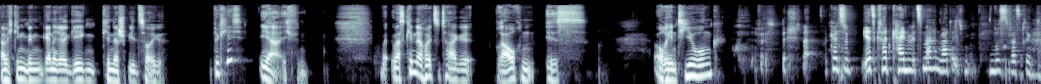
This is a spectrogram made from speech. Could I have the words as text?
Aber ich bin generell gegen Kinderspielzeuge. Wirklich? Ja, ich finde, was Kinder heutzutage brauchen, ist Orientierung. Kannst du jetzt gerade keinen Witz machen? Warte, ich muss was trinken.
